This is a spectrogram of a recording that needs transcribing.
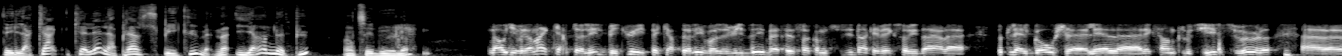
t'es la CAQ. Quelle est la place du PQ maintenant? Il y en a plus entre ces deux-là? Non, il est vraiment écartelé. Le PQ est écartelé. Il va se vider. Ben, c'est ça, comme tu dis, dans Québec solidaire, la, toute l'aile gauche, l'aile Alexandre Cloutier, si tu veux, là,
